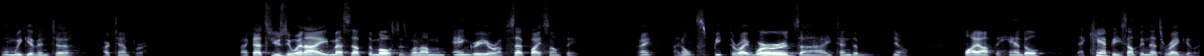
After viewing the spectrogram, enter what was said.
when we give into our temper. In fact, that's usually when I mess up the most, is when I'm angry or upset by something, right? I don't speak the right words. I tend to, you know, fly off the handle. That can't be something that's regular.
